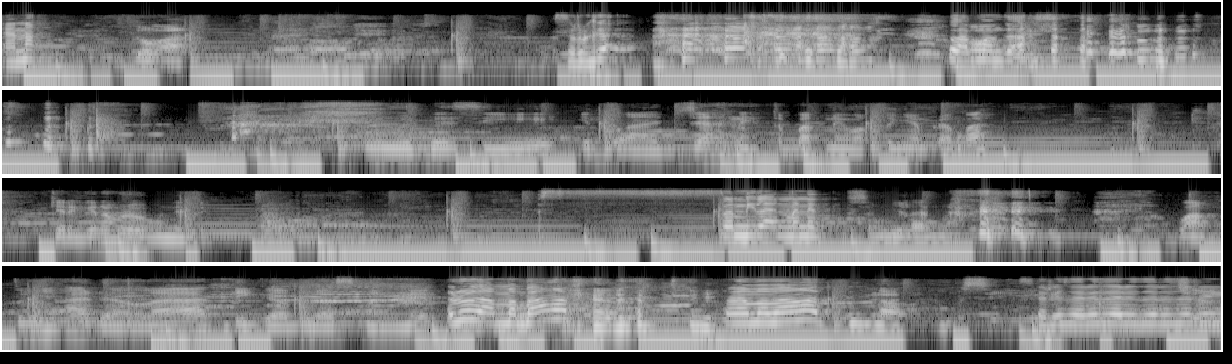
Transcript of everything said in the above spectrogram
enak doa. surga lama nggak Udah sih, itu aja nih. Tebak nih waktunya berapa? Kira-kira berapa menit? 9 menit 9 Waktunya adalah 13 menit. Aduh lama banget Lama banget Enggak sih. Sorry sorry sorry sorry sorry.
